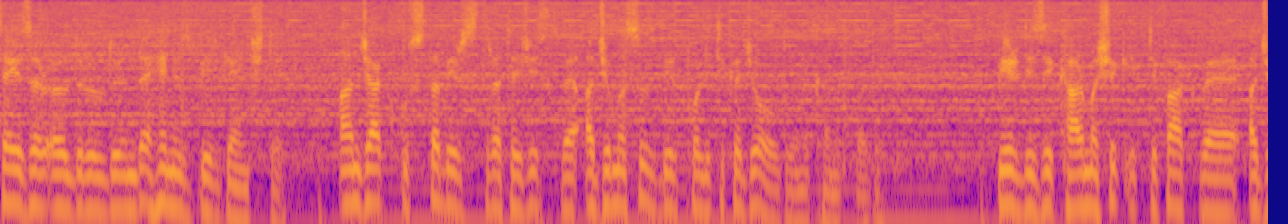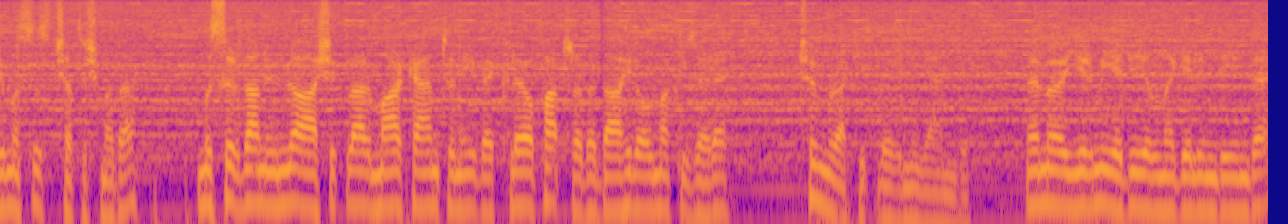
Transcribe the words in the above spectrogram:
Caesar öldürüldüğünde henüz bir gençti. Ancak usta bir stratejist ve acımasız bir politikacı olduğunu kanıtladı. Bir dizi karmaşık ittifak ve acımasız çatışmada Mısır'dan ünlü aşıklar Mark Antony ve Kleopatra da dahil olmak üzere tüm rakiplerini yendi. Memö 27 yılına gelindiğinde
